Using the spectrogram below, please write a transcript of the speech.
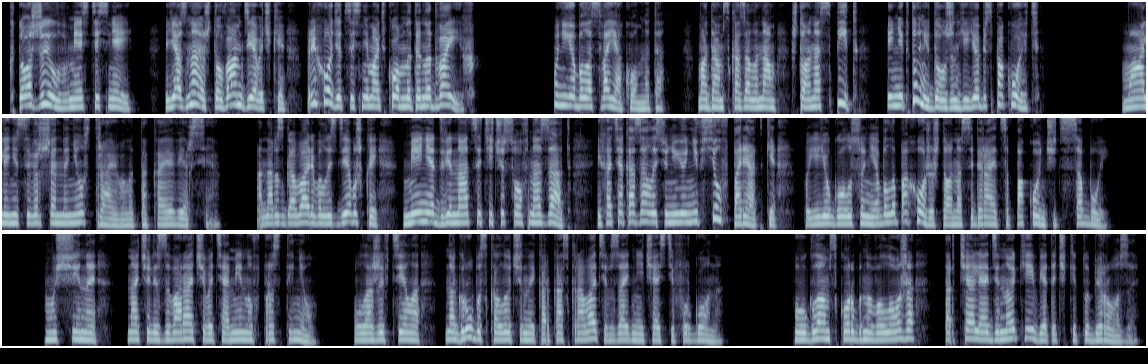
«Кто жил вместе с ней? Я знаю, что вам, девочки, приходится снимать комнаты на двоих». У нее была своя комната, Мадам сказала нам, что она спит, и никто не должен ее беспокоить». Малини совершенно не устраивала такая версия. Она разговаривала с девушкой менее 12 часов назад, и хотя казалось, у нее не все в порядке, по ее голосу не было похоже, что она собирается покончить с собой. Мужчины начали заворачивать Амину в простыню, уложив тело на грубо сколоченный каркас кровати в задней части фургона. По углам скорбного ложа торчали одинокие веточки туберозы.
